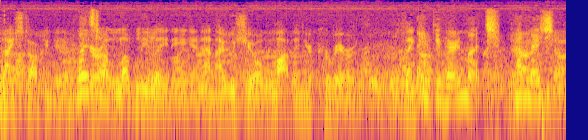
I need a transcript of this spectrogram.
Nice talking to you. Nice You're a lovely you. lady, and I wish you a lot in your career. Thank you. Thank you very much. Have a nice show.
